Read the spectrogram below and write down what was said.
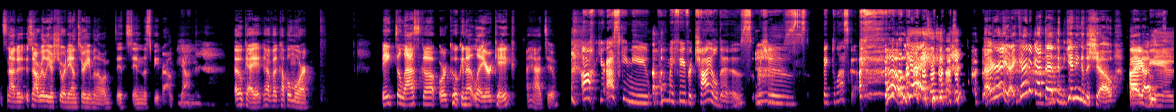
it's not a it's not really a short answer, even though it's in the speed round. yeah. Okay, I have a couple more. Baked Alaska or coconut layer cake? I had to. oh, you're asking me who my favorite child is, which is Baked Alaska. Oh, okay. All right, I kind of got that at the beginning of the show. But, I um, mean,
